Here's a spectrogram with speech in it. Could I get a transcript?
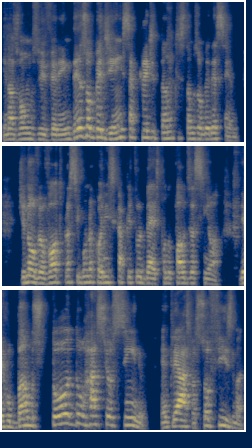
e nós vamos viver em desobediência acreditando que estamos obedecendo. De novo, eu volto para 2 Coríntios capítulo 10, quando Paulo diz assim, ó, derrubamos todo raciocínio entre aspas, sofisma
